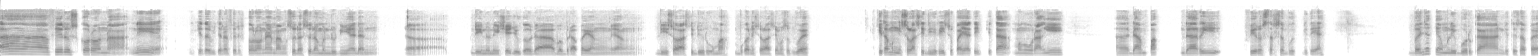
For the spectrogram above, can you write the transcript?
uh, virus corona. Ini kita bicara virus corona emang sudah sudah mendunia dan uh, di Indonesia juga udah beberapa yang yang diisolasi di rumah. Bukan isolasi maksud gue kita mengisolasi diri supaya kita mengurangi uh, dampak dari virus tersebut gitu ya. Banyak yang meliburkan gitu sampai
